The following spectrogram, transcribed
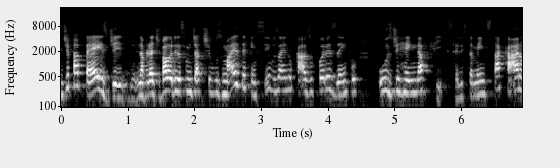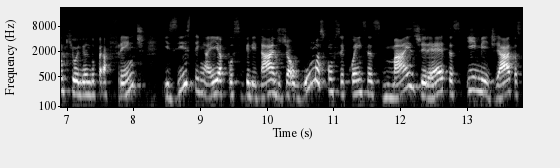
de papéis, de, na verdade, valorização de ativos mais defensivos, aí no caso, por exemplo, os de renda fixa. Eles também destacaram que, olhando para frente, existem aí a possibilidade de algumas consequências mais diretas e imediatas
